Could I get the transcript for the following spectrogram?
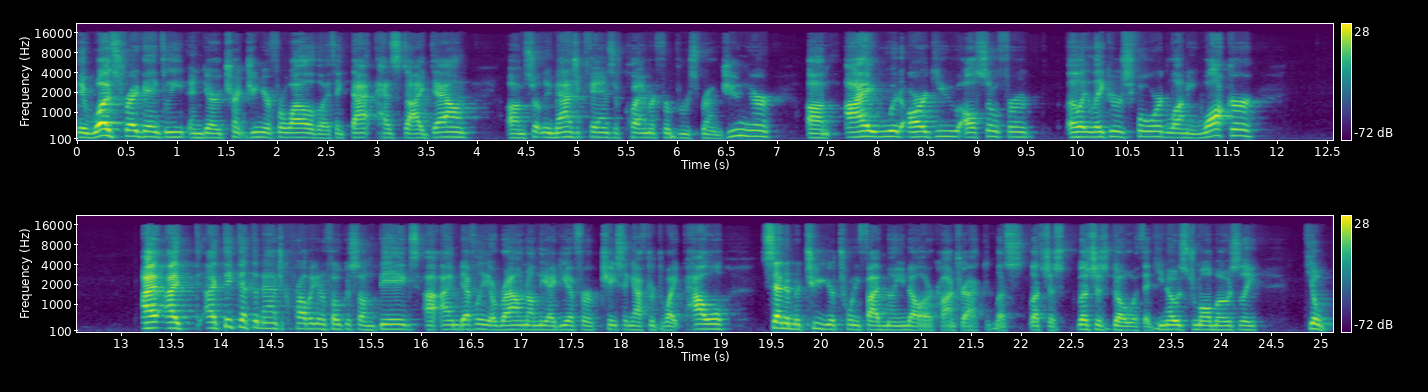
it was Fred VanVleet and Gary Trent Jr. for a while, although I think that has died down. Um, certainly, Magic fans have clamored for Bruce Brown Jr. Um, I would argue also for LA Lakers forward Lonnie Walker. I, I, I think that the Magic are probably going to focus on bigs. I, I'm definitely around on the idea for chasing after Dwight Powell send him a two-year, $25 million contract. And let's let's just let's just go with it. He knows Jamahl Mosley. He'll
